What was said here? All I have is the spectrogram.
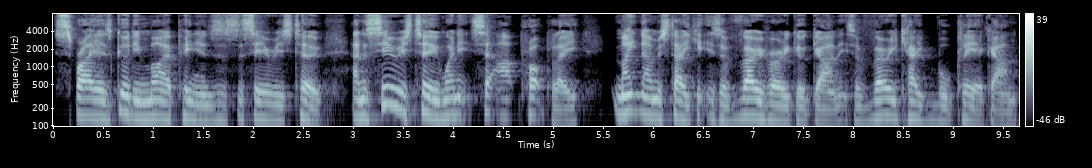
spray as good in my opinion as the Series 2. And the Series 2, when it's set up properly, make no mistake, it is a very, very good gun. It's a very capable clear gun.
